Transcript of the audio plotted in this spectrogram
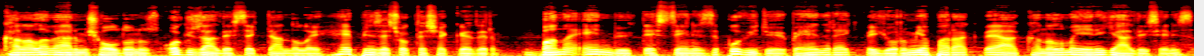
Kanala vermiş olduğunuz o güzel destekten dolayı hepinize çok teşekkür ederim. Bana en büyük desteğinizi bu videoyu beğenerek ve yorum yaparak veya kanalıma yeni geldiyseniz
